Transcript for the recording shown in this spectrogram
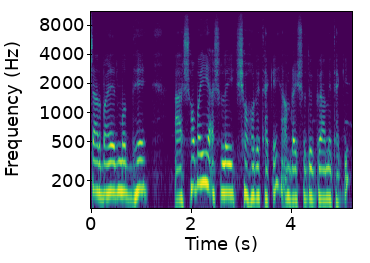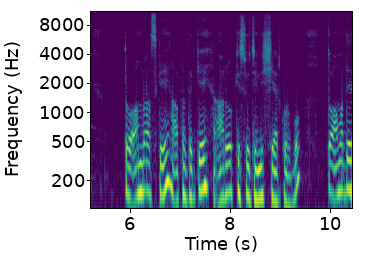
চার ভাইয়ের মধ্যে সবাই আসলেই শহরে থাকে, আমরাই শুধু গ্রামে থাকি। তো আমরা আজকে আপনাদেরকে আরও কিছু জিনিস শেয়ার করব। তো আমাদের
